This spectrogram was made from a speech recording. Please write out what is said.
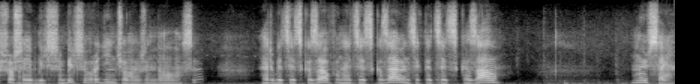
Що ще є більше? Більше вроді нічого вже не давав. Гербіцид сказав, фунгіцид сказав, інсектицид сказав. Ну і все.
